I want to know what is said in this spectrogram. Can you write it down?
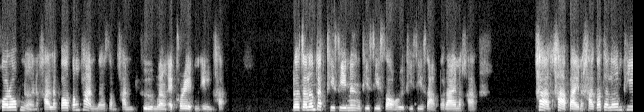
ขั้วโลกเหนือนะคะ แล้วก็ต้องผ่านเมืองสำคัญคือเมือง Anchorage นั่นเองค่ะ โดยจะเริ่มจาก TC 1 TC 2หรือ TC 3ก็ได้นะคะค่ะขาไปนะคะก็จะเริ่มที่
